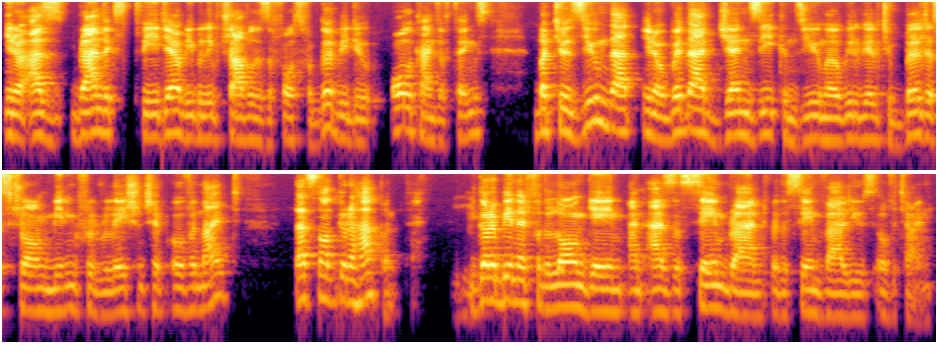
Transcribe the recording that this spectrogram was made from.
you know, as Brand Expedia, we believe travel is a force for good. We do all kinds of things. But to assume that, you know, with that Gen Z consumer, we'll be able to build a strong, meaningful relationship overnight, that's not going to happen. You got to be in it for the long game and as the same brand with the same values over time.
